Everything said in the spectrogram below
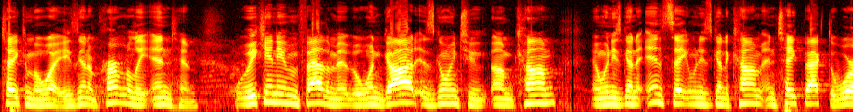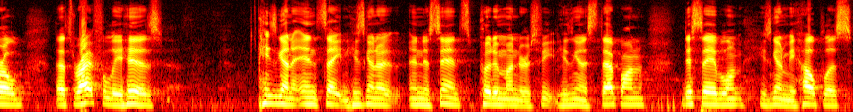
take him away. He's going to permanently end him. We can't even fathom it, but when God is going to um, come and when He's going to end Satan, when He's going to come and take back the world, that's rightfully his, he's going to end Satan. He's going to, in a sense, put him under his feet. He's going to step on him, disable him. He's going to be helpless.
